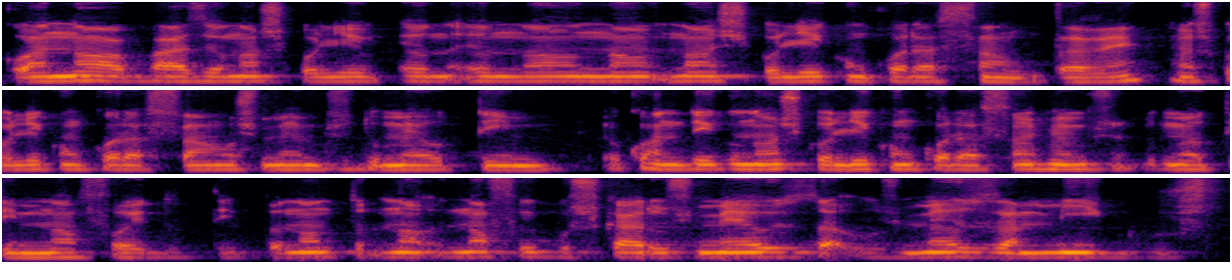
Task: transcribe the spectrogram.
Com a nova base, eu não escolhi, eu, eu não, não, não escolhi com coração, tá vendo? Não escolhi com coração os membros do meu time. Eu, quando digo não escolhi com coração os membros do meu time, não foi do tipo, não, não, não fui buscar os meus, os meus amigos,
